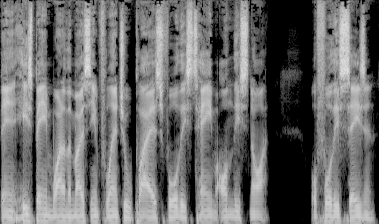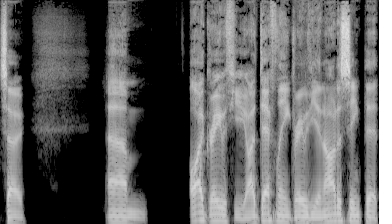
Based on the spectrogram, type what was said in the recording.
the, he's been one of the most influential players for this team on this night or for this season. So, um, I agree with you. I definitely agree with you. And I just think that,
